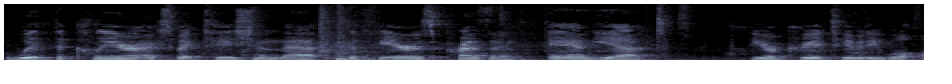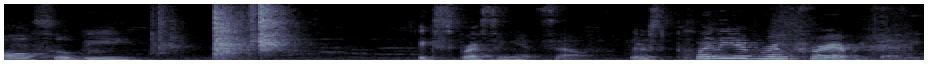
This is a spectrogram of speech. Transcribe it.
with the clear expectation that the fear is present and yet your creativity will also be expressing itself. There's plenty of room for everybody.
